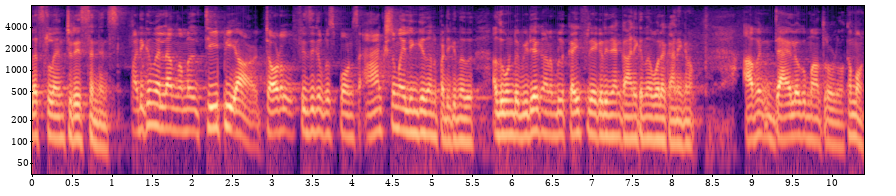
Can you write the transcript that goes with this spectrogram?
let's learn today sentence പഠിക്കുന്നതെല്ലാം നമ്മൾ T P R total physical response ആക്ഷനുമായി ലിങ്ക് ചെയ്താണ് പഠിക്കുന്നത്. അതുകൊണ്ട് വീഡിയോ കാണുമ്പോൾ കൈ ഫ്രീ ആയിട്ട് ഞാൻ കാണിക്കുന്ന പോലെ കാണിക്കണം. അവൻ ഡയലോഗ് മാത്രമേ ഉള്ളൂ. Come on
